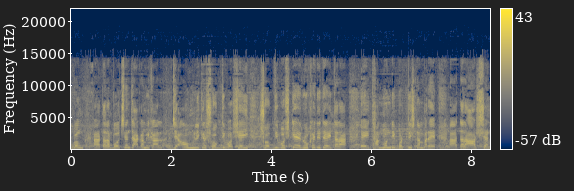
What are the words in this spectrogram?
এবং তারা বলছেন যে আগামীকাল যে আওয়ামী লীগের শোক দিবস সেই শোক দিবসকে রুখে দিতেই তারা এই ধানমন্ডি বত্রিশ নম্বরে আহ, তারা আসছেন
